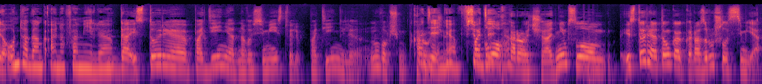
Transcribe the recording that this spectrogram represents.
Der Untergang einer Familie. Да, история падения одного семейства или падения, или, ну, в общем, короче. Падение. Все падение. плохо, короче. Одним словом, история о том, как разрушилась семья.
